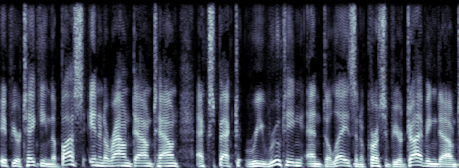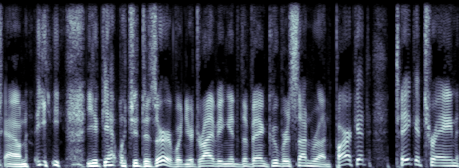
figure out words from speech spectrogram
if you're taking the bus in and around downtown, expect rerouting and delays. And of course, if you're driving downtown, you get what you deserve when you're driving into the Vancouver Sun Run. Park it, take a train,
